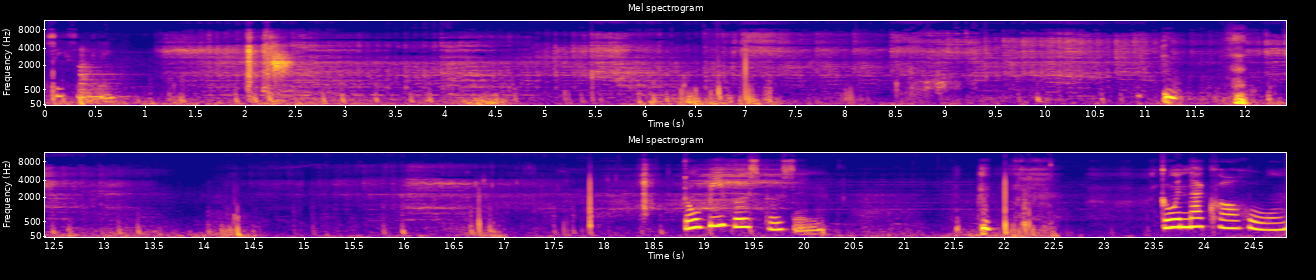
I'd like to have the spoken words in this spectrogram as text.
Say something. Don't be first person. Go in that claw hole.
